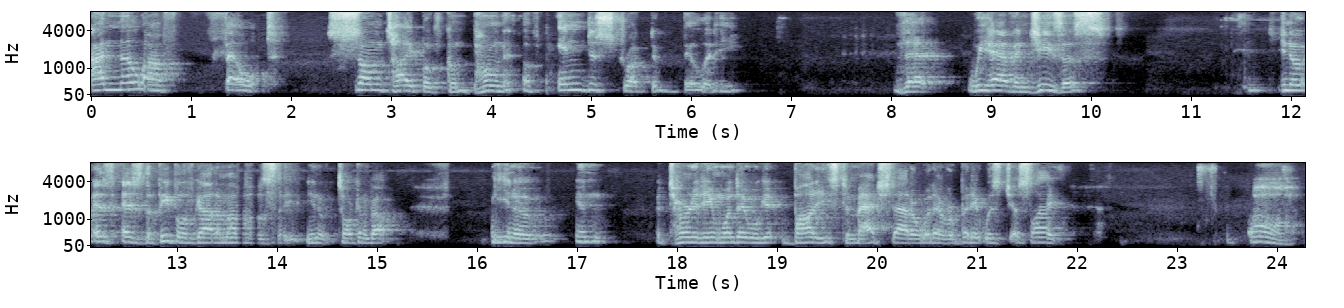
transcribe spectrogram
I know I've felt some type of component of indestructibility that we have in Jesus, you know, as as the people of God, I'm obviously, you know, talking about, you know, in eternity, and one day we'll get bodies to match that or whatever. But it was just like, oh,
